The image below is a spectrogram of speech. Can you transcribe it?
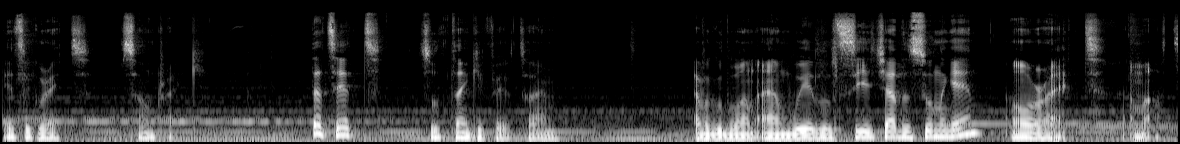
it's a great soundtrack that's it. So thank you for your time. Have a good one and we'll see each other soon again. Alright, I'm out.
